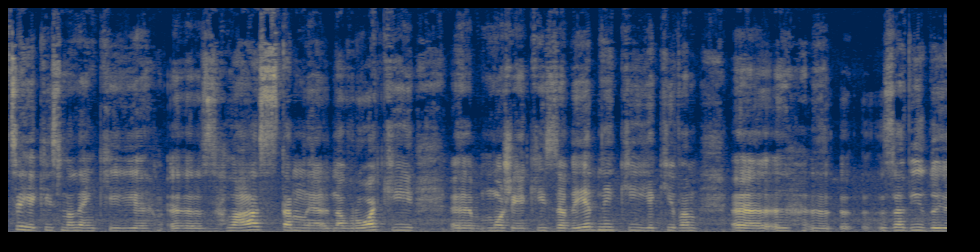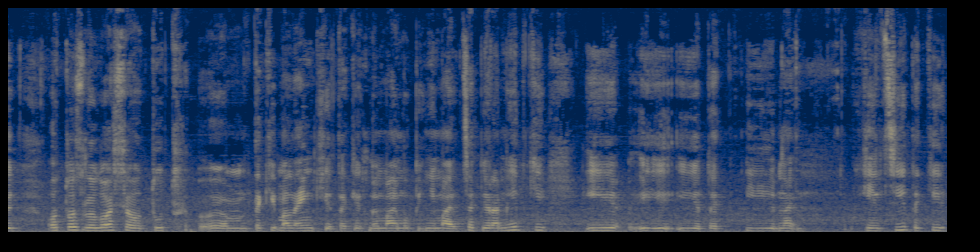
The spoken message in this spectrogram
це якийсь маленький е, зглаз, там е, навроки, е, може якісь завидники, які вам е, е, е, завідують. Ото злилося отут ем, такі маленькі, так як ми маємо піднімати. Це пірамідки і, і, і, так- і на кінці такі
